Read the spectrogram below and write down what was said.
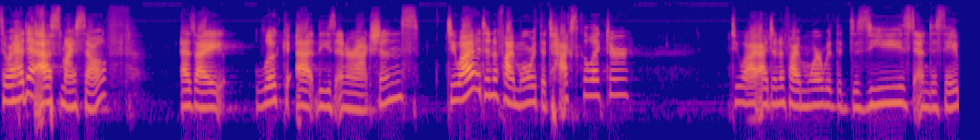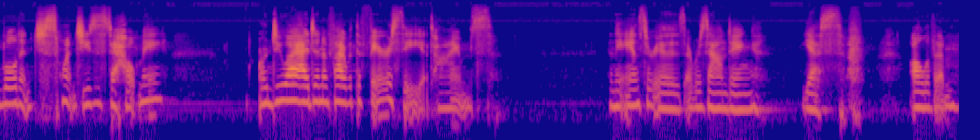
So I had to ask myself as I look at these interactions Do I identify more with the tax collector? Do I identify more with the diseased and disabled and just want Jesus to help me? Or do I identify with the Pharisee at times? And the answer is a resounding yes, all of them.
